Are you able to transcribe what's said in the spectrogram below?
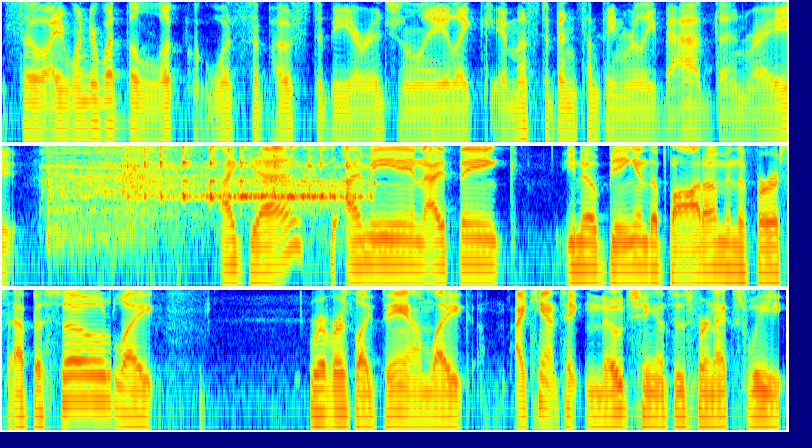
So I wonder what the look was supposed to be originally. Like it must have been something really bad then, right? I guess. I mean, I think, you know, being in the bottom in the first episode, like, River's like, damn, like, I can't take no chances for next week.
